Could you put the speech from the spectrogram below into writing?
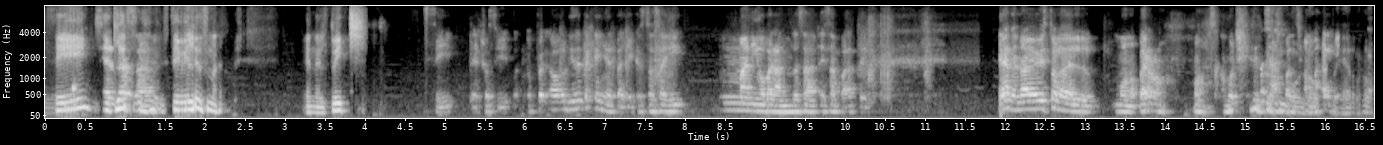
sí, sí, las en el Twitch. Sí, de hecho sí. Olvidé el pequeño detalle que estás ahí maniobrando esa, esa parte. Fíjate, no había visto la del monoperro. Como monoperro.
